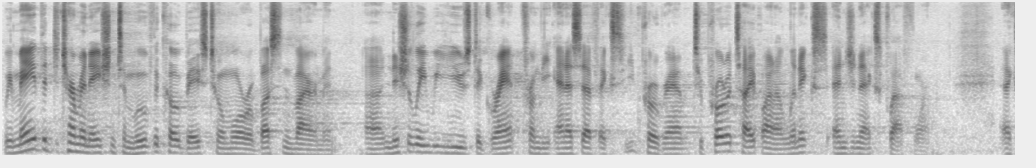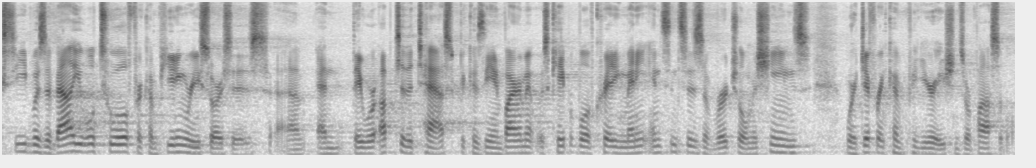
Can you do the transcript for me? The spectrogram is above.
We made the determination to move the code base to a more robust environment. Uh, initially, we used a grant from the NSF XSEDE program to prototype on a Linux Nginx platform. XSEDE was a valuable tool for computing resources, uh, and they were up to the task because the environment was capable of creating many instances of virtual machines where different configurations were possible.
